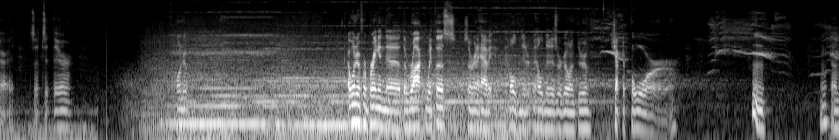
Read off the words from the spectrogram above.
Alright, that's it there. I wonder, I wonder if we're bringing the, the rock with us. So we're to have it holding, it holding it as we're going through. Chapter 4. Hmm. Okay.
